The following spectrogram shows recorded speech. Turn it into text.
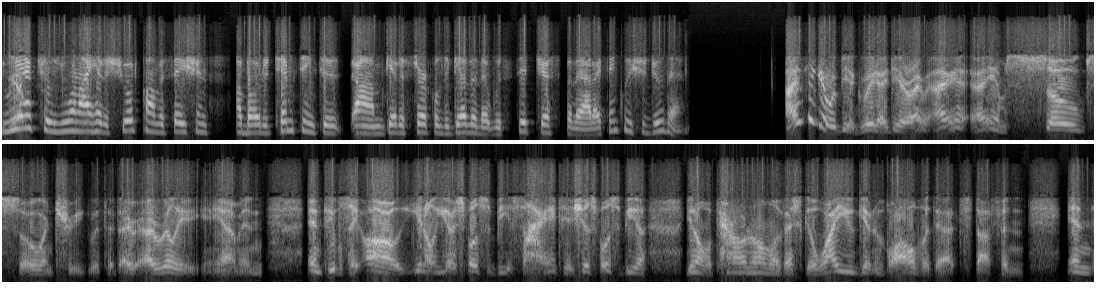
We yep. actually, you and I had a short conversation about attempting to um, get a circle together that would sit just for that. I think we should do that. I think it would be a great idea. I, I, I am so so intrigued with it. I, I really am. And and people say, oh, you know, you're supposed to be a scientist. You're supposed to be a, you know, a paranormal investigator. Why you get involved with that stuff? And and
